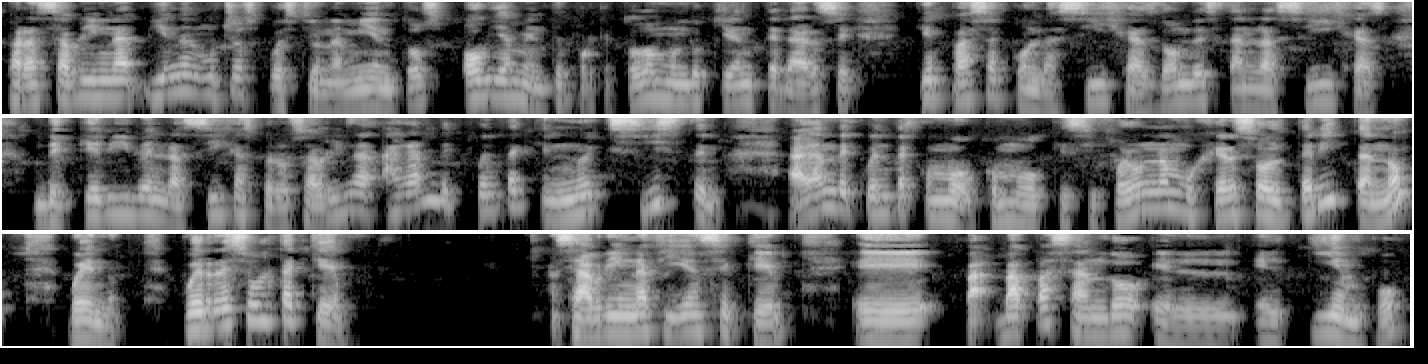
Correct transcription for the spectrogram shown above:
para Sabrina vienen muchos cuestionamientos, obviamente porque todo el mundo quiere enterarse qué pasa con las hijas, dónde están las hijas, de qué viven las hijas, pero Sabrina, hagan de cuenta que no existen, hagan de cuenta como, como que si fuera una mujer solterita, ¿no? Bueno, pues resulta que Sabrina, fíjense que eh, va pasando el, tiempo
